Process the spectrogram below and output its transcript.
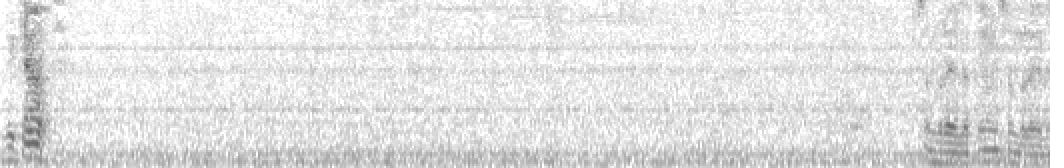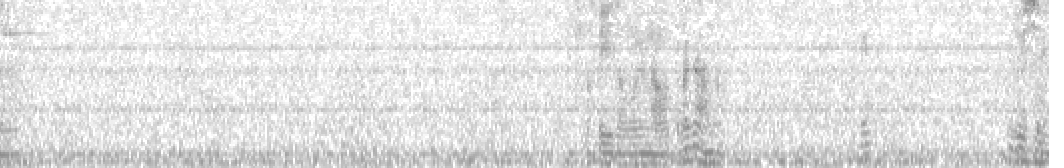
Dikkat. Sombrero. Tingnan mo yung sombrero niya. Kakilang mo rin ako talaga, ano? Listen.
